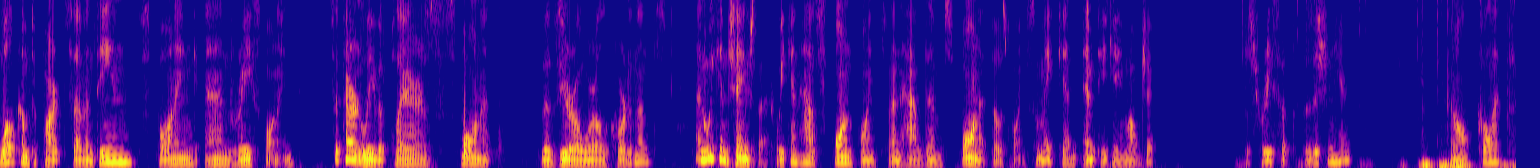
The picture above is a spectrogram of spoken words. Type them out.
Welcome to part 17, spawning and respawning. So currently the players spawn at the zero world coordinates, and we can change that. We can have spawn points and have them spawn at those points. So make an empty game object. Just reset the position here. And I'll call it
